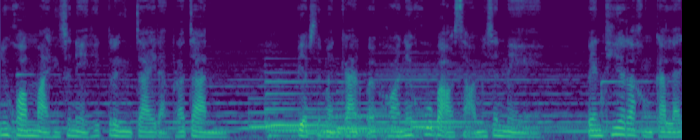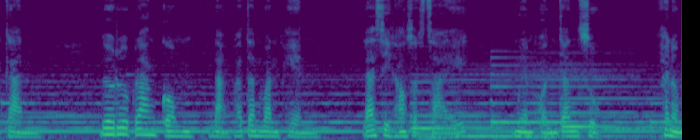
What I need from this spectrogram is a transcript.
มีความหมายถึงเสน่ห์ที่ตรึงใจดั่งพระจันทร์ เปรียบเสมือนการอวยพรให้คู่บ่าวสาวมีเสน่ห์เป็นที่รักของกันและกัน ด้วยรูปร่างกลมดั่งพระจันทร์วันเพ็ญและสีทองสดใส เหมือนผลจันทร์สุกขนม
